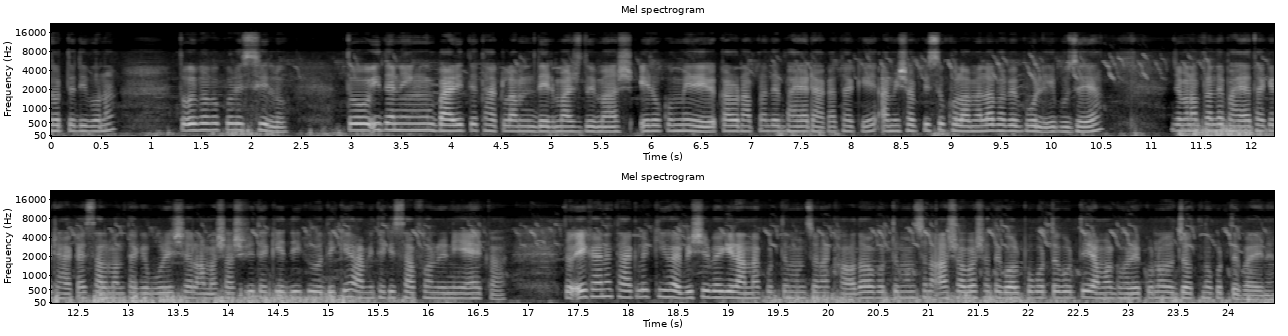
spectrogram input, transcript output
ধরতে দিব না। তো ওইভাবে করে ছিল। তো ইদানিং বাড়িতে থাকলাম দেড় মাস, দুই মাস, এরকমই, কারণ আপনাদের ভাইয়া ঢাকা থাকে। আমি সব কিছু খোলামেলাভাবে বলি, বুঝাইয়া। যেমন আপনাদের ভাইয়া থাকে ঢাকায়, সালমান থাকে বরিশাল, আমার শাশুড়ি থাকে এদিকে ওদিকে, আমি থাকি সাফনরে নিয়ে একা। তো এখানে থাকলে কি হয়, বেশিরভাগই রান্না করতে মন চায় না খাওয়া দাওয়া করতে মন চায় না, আর সবার সাথে গল্প করতে করতেই আমার ঘরে কোনো যত্ন করতে পারি না।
